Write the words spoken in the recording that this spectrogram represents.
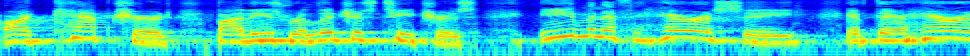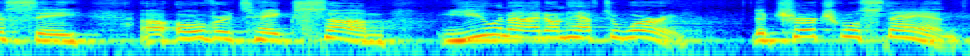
are captured by these religious teachers, even if heresy, if their heresy uh, overtakes some, you and I don't have to worry. The church will stand.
